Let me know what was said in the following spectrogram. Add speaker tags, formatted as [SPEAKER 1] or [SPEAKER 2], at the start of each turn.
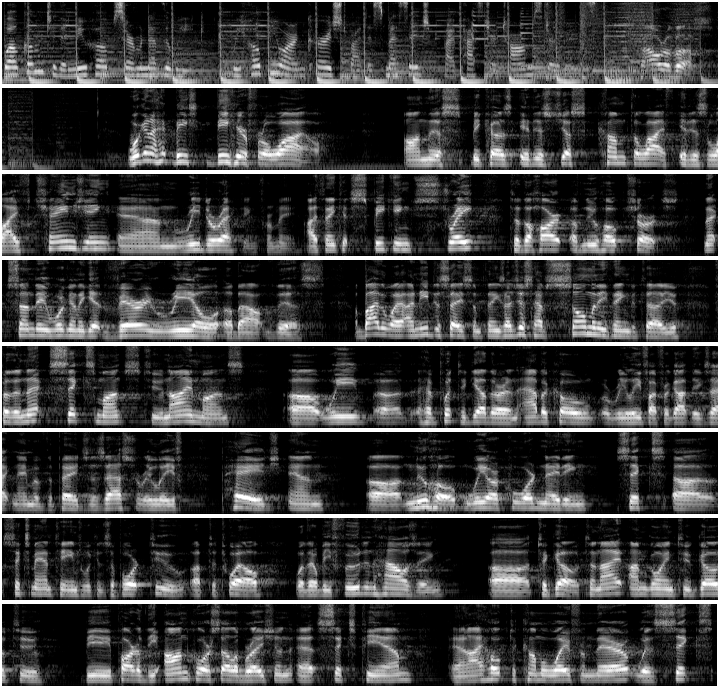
[SPEAKER 1] Welcome to the New Hope Sermon of the Week. We hope you are encouraged by this message by Pastor Tom Stearns.
[SPEAKER 2] Power of us. We're going to be, be here for a while on this because it has just come to life. It is life changing and redirecting for me. I think it's speaking straight to the heart of New Hope Church. Next Sunday, we're going to get very real about this. By the way, I need to say some things. I just have so many things to tell you. For the next six months to nine months, uh, we uh, have put together an Abaco relief. I forgot the exact name of the page, disaster relief page. And uh, New Hope, we are coordinating six uh, six man teams. We can support two up to 12, where there'll be food and housing uh, to go. Tonight, I'm going to go to be part of the encore celebration at 6 p.m. And I hope to come away from there with six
